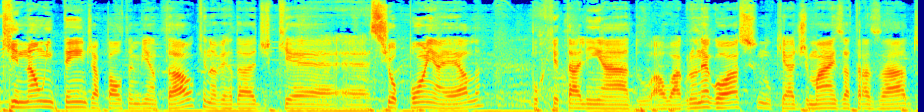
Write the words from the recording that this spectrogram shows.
que não entende a pauta ambiental, que na verdade quer, é, se opõe a ela, porque está alinhado ao agronegócio, no que há de mais atrasado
